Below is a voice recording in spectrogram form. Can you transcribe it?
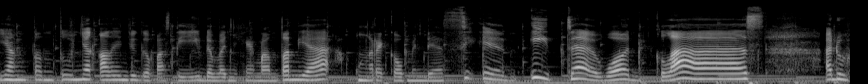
yang tentunya kalian juga pasti udah banyak yang nonton ya. Aku ngerekomendasiin Itaewon Class. Aduh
